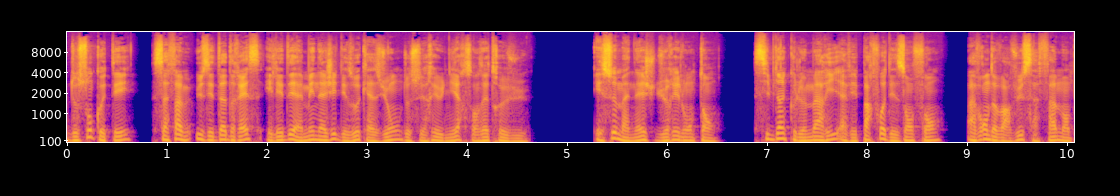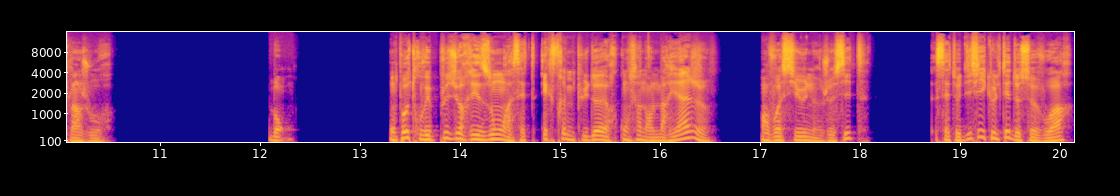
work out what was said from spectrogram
De son côté, sa femme usait d'adresse et l'aidait à ménager des occasions de se réunir sans être vu. Et ce manège durait longtemps, si bien que le mari avait parfois des enfants avant d'avoir vu sa femme en plein jour. Bon. On peut trouver plusieurs raisons à cette extrême pudeur concernant le mariage. En voici une, je cite. Cette difficulté de se voir,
